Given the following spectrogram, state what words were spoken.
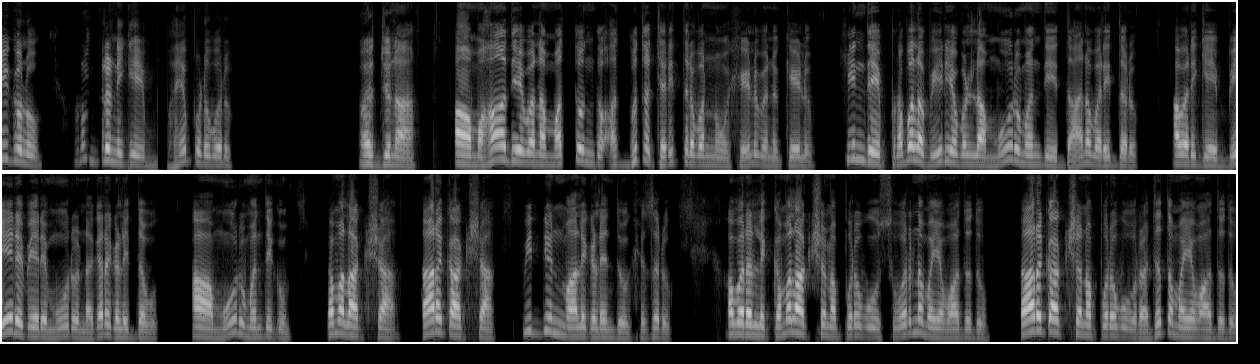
ಈಗಲೂ ರುದ್ರನಿಗೆ ಭಯಪಡುವರು. ಅರ್ಜುನ, ಆ ಮಹಾದೇವನ ಮತ್ತೊಂದು ಅದ್ಭುತ ಚರಿತ್ರವನ್ನು ಹೇಳುವೆನು ಕೇಳು. ಹಿಂದೆ ಪ್ರಬಲ ವೀರ್ಯವುಳ್ಳ ಮೂರು ಮಂದಿ ದಾನವರಿದ್ದರು. ಅವರಿಗೆ ಬೇರೆ ಬೇರೆ ಮೂರು ನಗರಗಳಿದ್ದವು. ಆ ಮೂರು ಮಂದಿಗೂ ಕಮಲಾಕ್ಷ, ತಾರಕಾಕ್ಷ, ವಿದ್ಯುನ್ಮಾಲೆಗಳೆಂದು ಹೆಸರು. ಅವರಲ್ಲಿ ಕಮಲಾಕ್ಷನ ಪುರವು ಸುವರ್ಣಮಯವಾದುದು. ತಾರಕಾಕ್ಷನ ಪುರವು ರಜತಮಯವಾದುದು,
